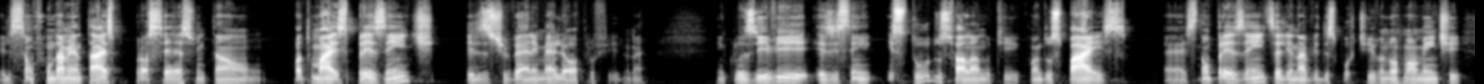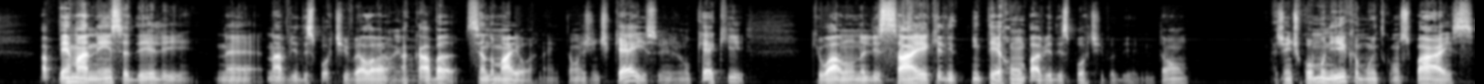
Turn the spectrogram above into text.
Eles são fundamentais para o processo, então, quanto mais presente eles estiverem, melhor para o filho, né? Inclusive, existem estudos falando que quando os pais é, estão presentes ali na vida esportiva, normalmente a permanência dele né, na vida esportiva ela maior. acaba sendo maior. Né? Então a gente quer isso, a gente não quer que, que o aluno ele saia, que ele interrompa a vida esportiva dele. Então a gente comunica muito com os pais.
